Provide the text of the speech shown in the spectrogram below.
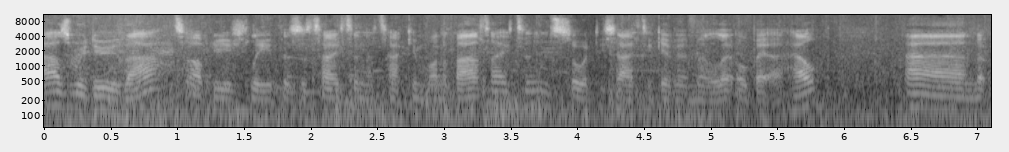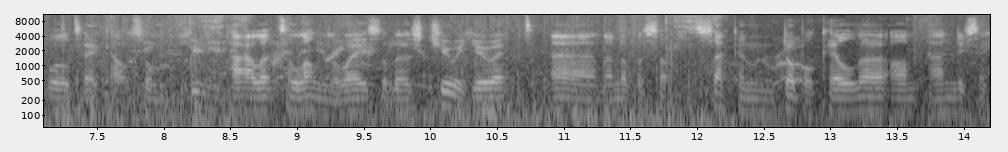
as we do that, obviously there's a Titan attacking one of our Titans, so we decide to give him a little bit of help and we'll take out some pilots along the way. So there's Chewy Hewitt and another second double kill there on Andy Singh.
